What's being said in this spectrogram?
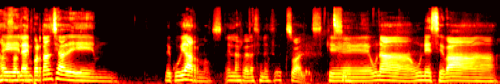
Nosotras. la importancia de, de cuidarnos en las relaciones sexuales. Que una une se va,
